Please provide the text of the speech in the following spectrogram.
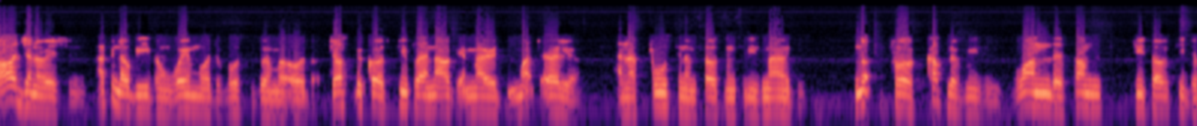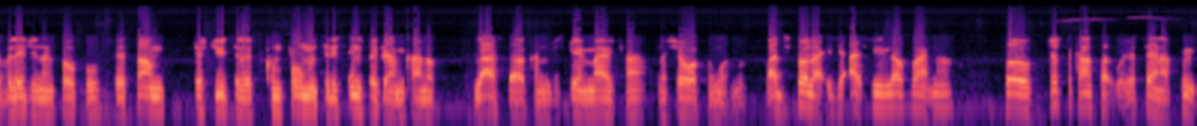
our generation, I think there'll be even way more divorces when we're older, just because people are now getting married much earlier and are forcing themselves into these marriages. Not for a couple of reasons. One, there's some due to obviously the religion and so forth. There's some just due to the conforming to this Instagram kind of lifestyle, kind of just getting married, trying to show off and whatnot. But I just feel like, is it actually love right now? So just to counter what you're saying, I think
